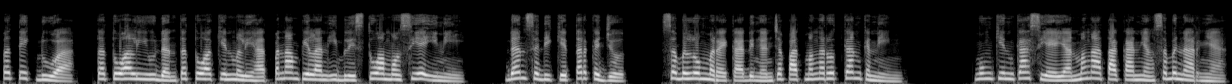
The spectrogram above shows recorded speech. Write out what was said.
Petik 2. Tetua Liu dan Tetua Qin melihat penampilan iblis tua Mosie ini, dan sedikit terkejut, sebelum mereka dengan cepat mengerutkan kening. Mungkinkah Xie Yan mengatakan yang sebenarnya?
